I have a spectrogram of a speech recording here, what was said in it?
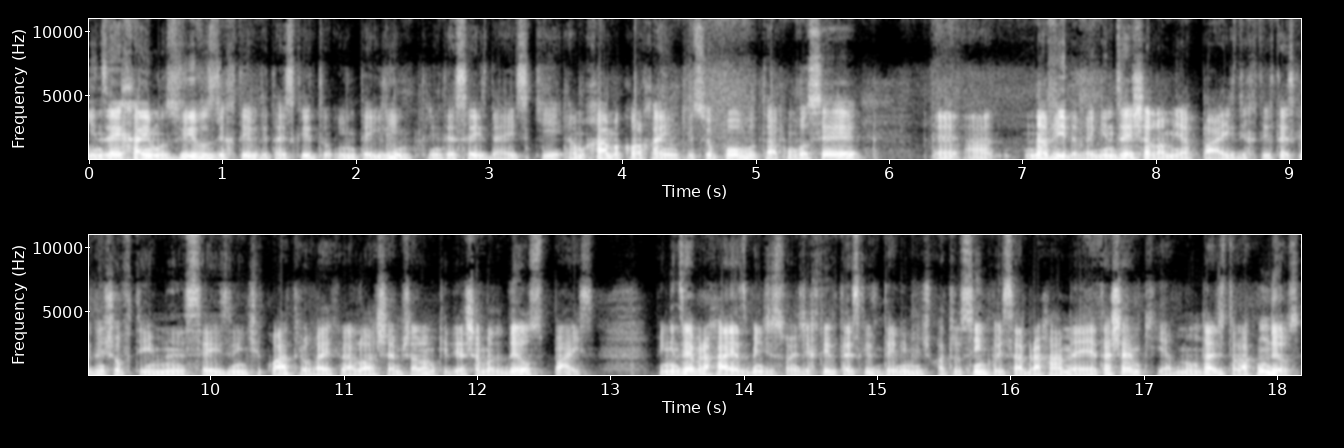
Ginzei Chaim, os vivos, Dichtiv, que está escrito em Teilim 36, 10, que Amchama Kol Chaim, que o seu povo está com você é, a, na vida. Dizer Shalom e a paz. Está escrito em Shoftim 6:24. Vai criar lo Hashem Shalom, que é chamado Deus Paz. Brachá e as bendições. Está escrito em Teilim 24:5. E Sabraham é Hashem, que a bondade está lá com Deus.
